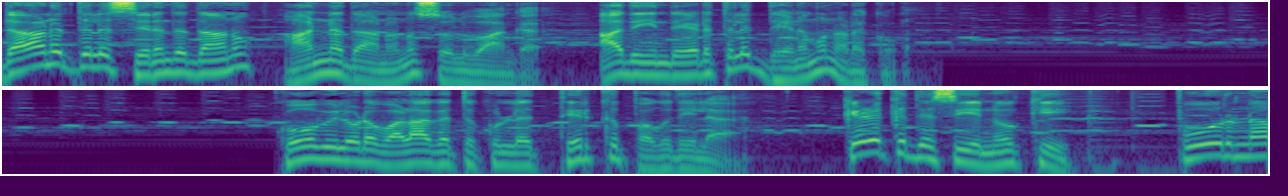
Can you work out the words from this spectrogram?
தானத்துல சிறந்த தானம் அன்னதானம்னு சொல்லுவாங்க. அது இந்த இடத்துல தினமும் நடக்கும். கோவிலோட வளாகத்துக்குள்ள தெற்கு பகுதியில கிழக்கு திசையை நோக்கி பூர்ணா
